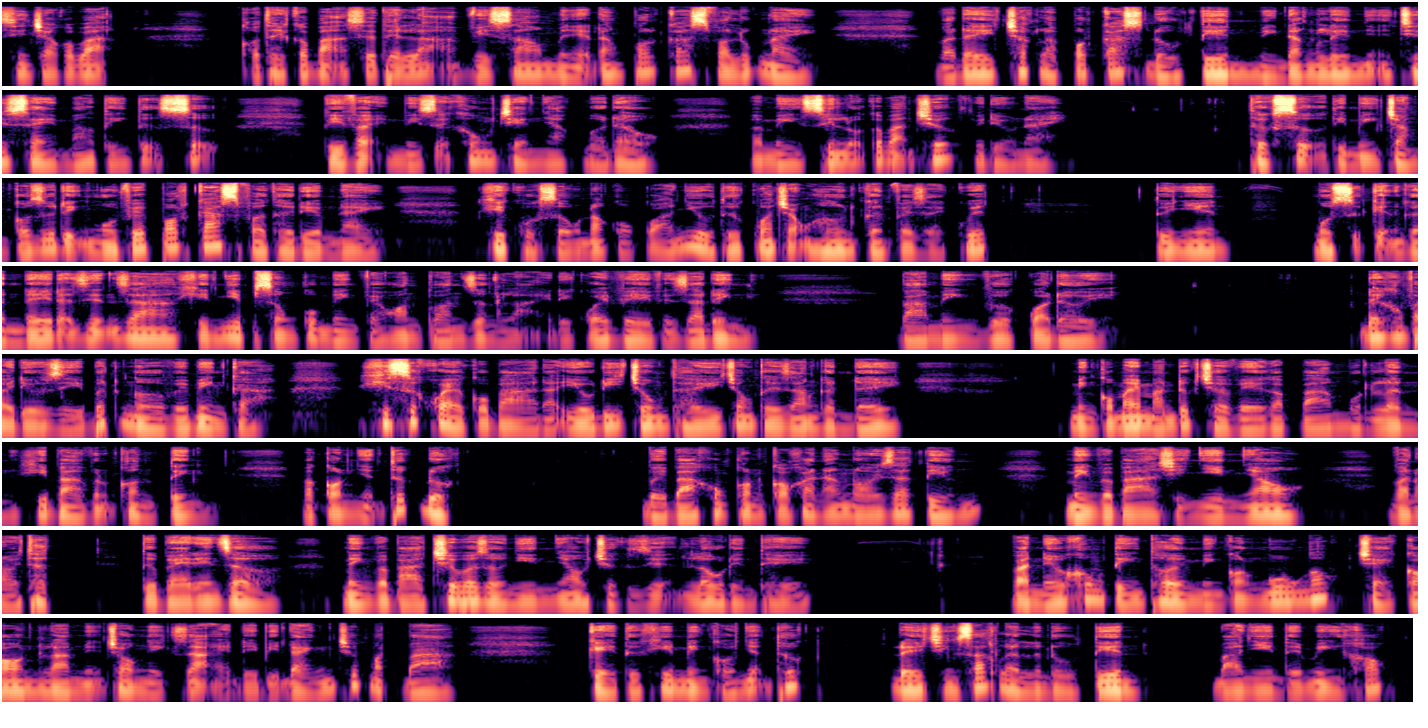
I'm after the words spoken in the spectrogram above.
Xin chào các bạn. Có thể các bạn sẽ thấy lạ vì sao mình lại đăng podcast vào lúc này. Và đây chắc là podcast đầu tiên mình đăng lên những chia sẻ mang tính tự sự. Vì vậy mình sẽ không chèn nhạc mở đầu và mình xin lỗi các bạn trước về điều này. Thực sự thì mình chẳng có dự định ngồi viết podcast vào thời điểm này khi cuộc sống đang có quá nhiều thứ quan trọng hơn cần phải giải quyết. Tuy nhiên, một sự kiện gần đây đã diễn ra khiến nhịp sống của mình phải hoàn toàn dừng lại để quay về với gia đình. Bà mình vừa qua đời. Đây không phải điều gì bất ngờ với mình cả, khi sức khỏe của bà đã yếu đi trông thấy trong thời gian gần đây. Mình có may mắn được trở về gặp bà một lần khi bà vẫn còn tỉnh và còn nhận thức được. Bởi bà không còn có khả năng nói ra tiếng, mình và bà chỉ nhìn nhau và nói thật, từ bé đến giờ, mình và bà chưa bao giờ nhìn nhau trực diện lâu đến thế. Và nếu không tính thời mình còn ngu ngốc, trẻ con làm những trò nghịch dại để bị đánh trước mặt bà, kể từ khi mình có nhận thức, đây chính xác là lần đầu tiên bà nhìn thấy mình khóc.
